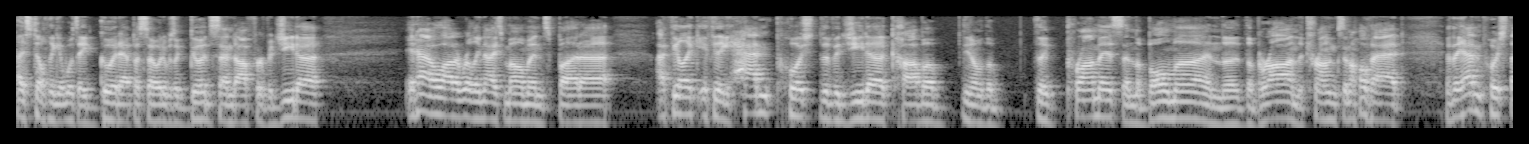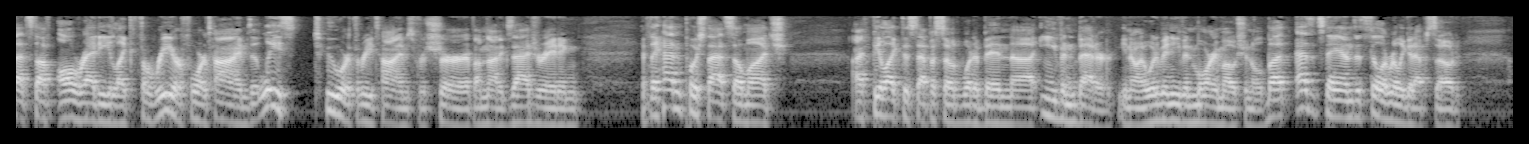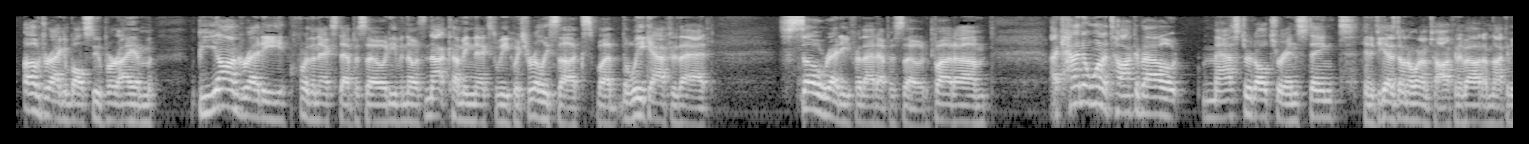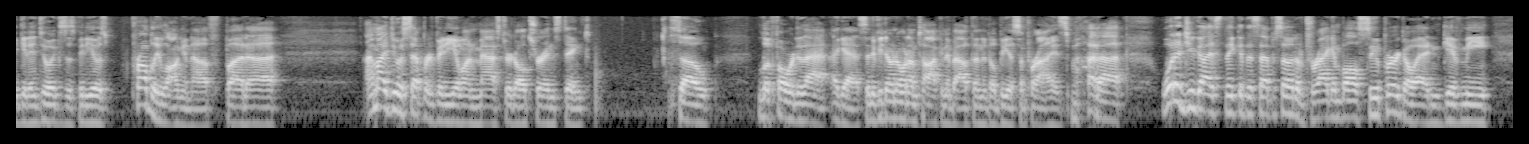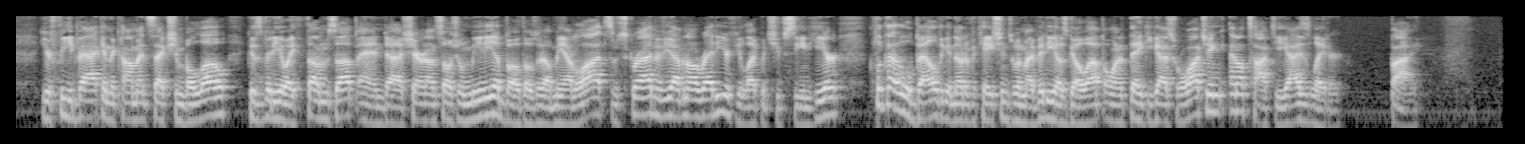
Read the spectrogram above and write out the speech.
I still think it was a good episode. It was a good send-off for Vegeta. It had a lot of really nice moments, but uh, I feel like if they hadn't pushed the Vegeta, Cabba, you know, the the promise and the Bulma and the, the bra and the trunks and all that, if they hadn't pushed that stuff already like three or four times, at least two or three times for sure, if I'm not exaggerating, if they hadn't pushed that so much, I feel like this episode would have been uh, even better. You know, it would have been even more emotional. But as it stands, it's still a really good episode of Dragon Ball Super. I am beyond ready for the next episode, even though it's not coming next week, which really sucks. But the week after that, so ready for that episode. But um, I kind of want to talk about Mastered Ultra Instinct. And if you guys don't know what I'm talking about, I'm not going to get into it because this video is probably long enough. But uh, I might do a separate video on Mastered Ultra Instinct. So look forward to that, I guess. And if you don't know what I'm talking about, then it'll be a surprise. But uh, what did you guys think of this episode of Dragon Ball Super? Go ahead and give me your feedback in the comment section below. Give this video a thumbs up and uh, share it on social media. Both those would help me out a lot. Subscribe if you haven't already or if you like what you've seen here. Click that little bell to get notifications when my videos go up. I want to thank you guys for watching and I'll talk to you guys later. Bye.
